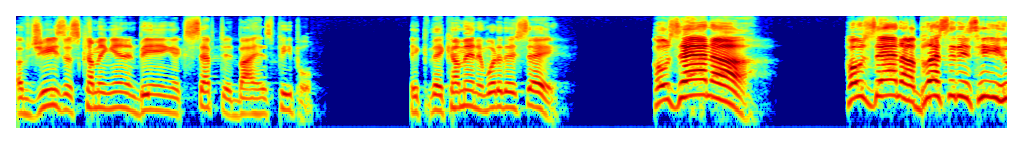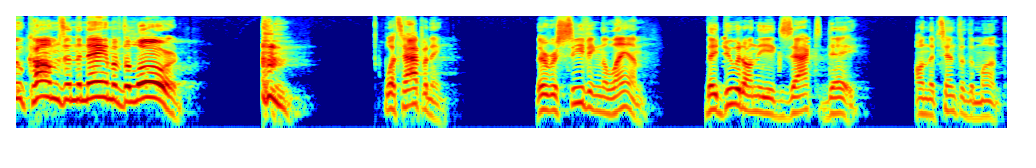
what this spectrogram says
of Jesus coming in and being accepted by his people. They come in and what do they say? Hosanna! Hosanna! Blessed is he who comes in the name of the Lord. What's happening? They're receiving the Lamb. They do it on the exact day, on the 10th of the month.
